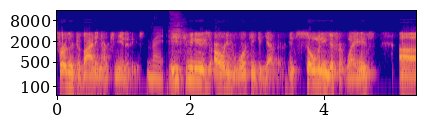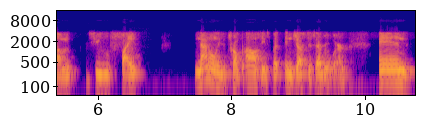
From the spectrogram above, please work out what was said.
further dividing our communities. Right. These communities are already working together in so many different ways um, to fight not only the Trump policies but injustice everywhere. And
